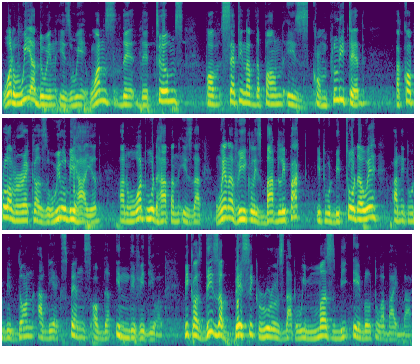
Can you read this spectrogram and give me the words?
What we are doing is we, once the, the terms of setting up the pound is completed, a couple of wreckers will be hired. And what would happen is that when a vehicle is badly packed, it would be towed away and it would be done at the expense of the individual because these are basic rules that we must be able to abide by.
